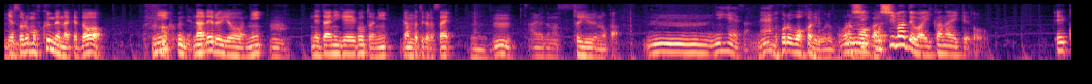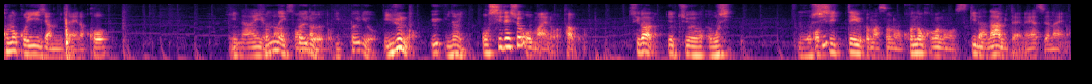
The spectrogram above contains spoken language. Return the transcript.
いやそれも含んでんだけど に含んでんなれるようにうん。ネタに芸ごとに頑張ってください、うん。うん。ありがとうございます。というのが。うーん二平さんね。これわかるよ俺も。推し俺もわかる。推しまではいかないけどえこの子いいじゃんみたいな子いないよそんないっぱいいるよ。いっぱいいるよ。いるの？えいないの？推しでしょ？お前のは多分。違うの？いや違う推し？推推ししっていうかまあそのこの子の好きだなみたいなやつじゃないの？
